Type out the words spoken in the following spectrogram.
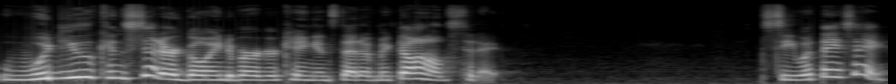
Would you consider going to Burger King instead of McDonald's today? See what they say.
